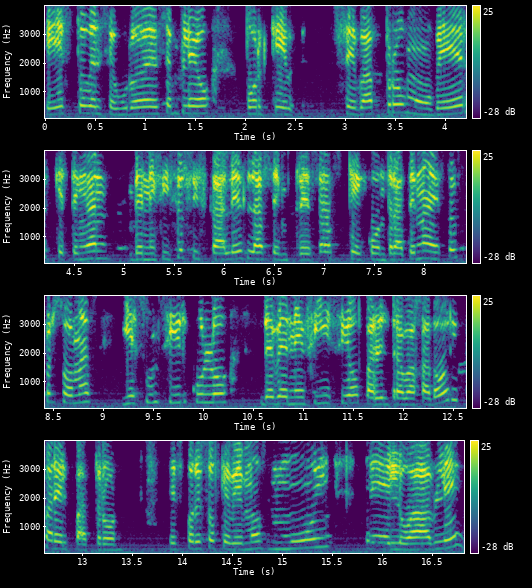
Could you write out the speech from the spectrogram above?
esto del seguro de desempleo, porque se va a promover que tengan beneficios fiscales las empresas que contraten a estas personas y es un círculo de beneficio para el trabajador y para el patrón. Es por eso que vemos muy eh, loable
